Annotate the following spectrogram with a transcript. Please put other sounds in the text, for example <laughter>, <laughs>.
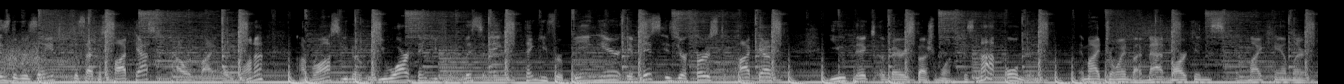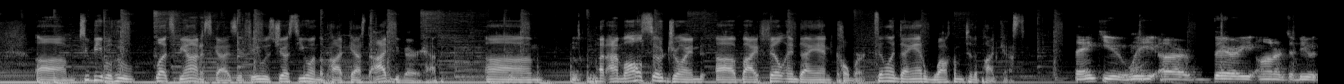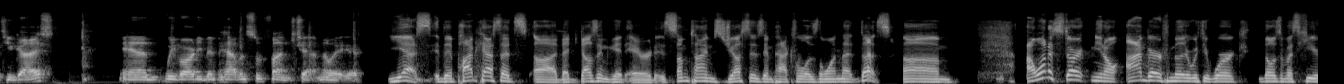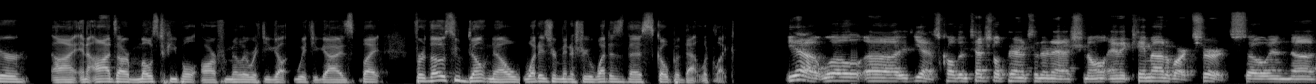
is the Resilient Disciples podcast powered by Awana. I'm Ross. You know who you are. Thank you for listening. Thank you for being here. If this is your first podcast, you picked a very special one because not only am I joined by Matt Markins and Mike Handler, um, two people who, let's be honest, guys, if it was just you on the podcast, I'd be very happy. Um, but I'm also joined uh, by Phil and Diane Comer. Phil and Diane, welcome to the podcast. Thank you. We are very honored to be with you guys and we've already been having some fun chatting away here. Yes, the podcast that's uh, that doesn't get aired is sometimes just as impactful as the one that does. <laughs> Um, I want to start. You know, I'm very familiar with your work. Those of us here, uh, and odds are most people are familiar with you with you guys. But for those who don't know, what is your ministry? What does the scope of that look like? Yeah, well, uh, yeah, it's called Intentional Parents International, and it came out of our church. So in uh,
